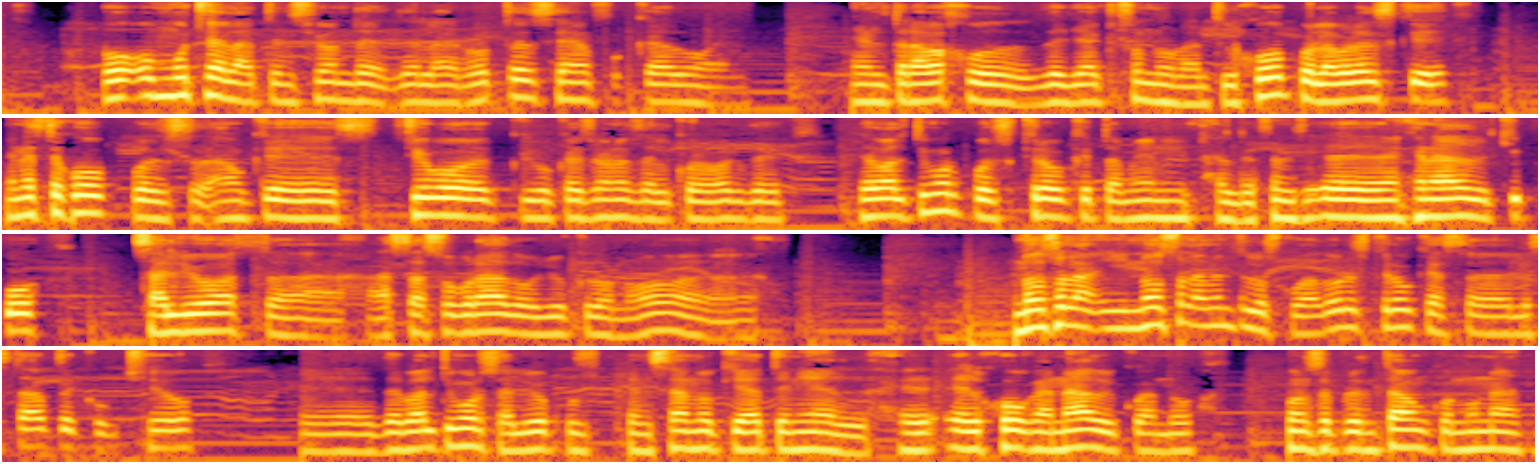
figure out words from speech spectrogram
o, mucha de la atención de, la derrota se ha enfocado en, el trabajo de Jackson durante el juego, pero la verdad es que en este juego pues aunque sí hubo equivocaciones del quarterback de, de Baltimore pues creo que también el eh, en general el equipo salió hasta, hasta sobrado, yo creo, ¿no? Eh, no sola, y no solamente los jugadores, creo que hasta el staff de cocheo eh, de Baltimore salió pues pensando que ya tenía el, el, juego ganado y cuando, cuando se presentaron con una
